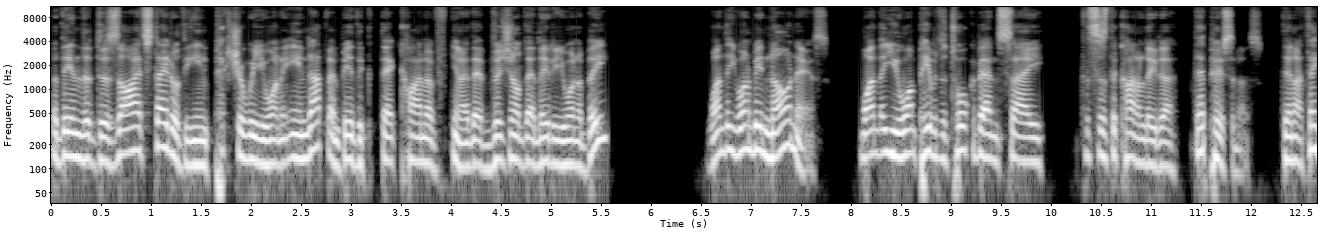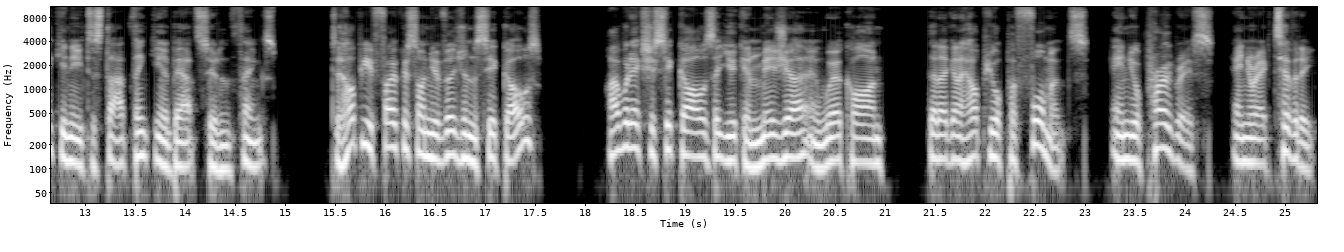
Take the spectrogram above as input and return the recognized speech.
but then the desired state or the end picture where you want to end up and be the, that kind of, you know, that vision of that leader you want to be, one that you want to be known as, one that you want people to talk about and say, this is the kind of leader that person is, then I think you need to start thinking about certain things. To help you focus on your vision and set goals, I would actually set goals that you can measure and work on that are going to help your performance and your progress and your activity.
